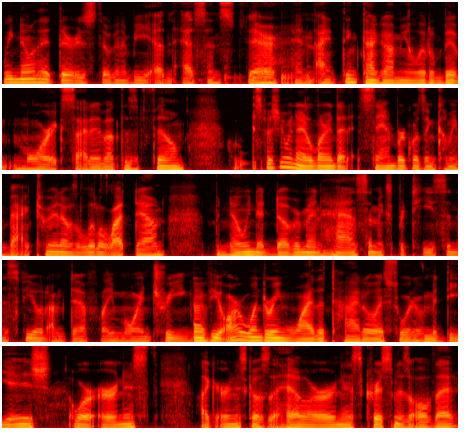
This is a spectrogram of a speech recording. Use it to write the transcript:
we know that there is still going to be an essence there and i think that got me a little bit more excited about this film especially when i learned that sandberg wasn't coming back to it i was a little let down but knowing that Dauberman has some expertise in this field, I'm definitely more intrigued. Now, if you are wondering why the title is sort of Madea-ish or earnest like Ernest Goes to Hell or Ernest Christmas, all of that,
